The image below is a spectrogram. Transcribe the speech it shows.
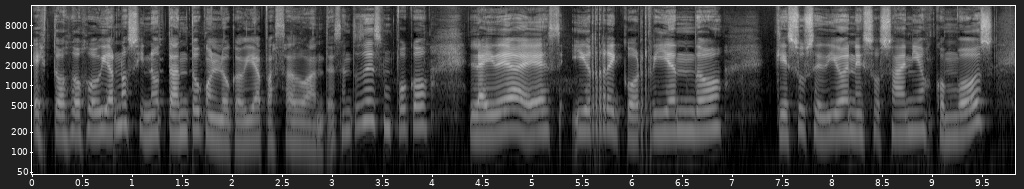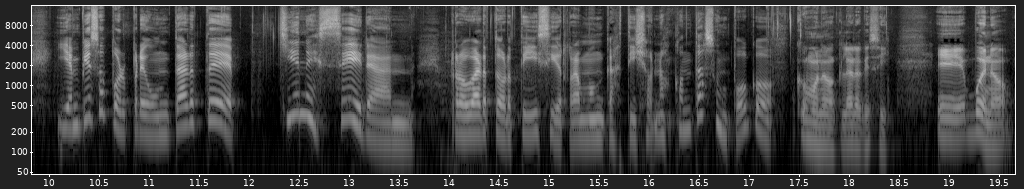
estos dos gobiernos y no tanto con lo que había pasado antes. Entonces un poco la idea es ir recorriendo qué sucedió en esos años con vos y empiezo por preguntarte ¿Quiénes eran Roberto Ortiz y Ramón Castillo? ¿Nos contás un poco? Cómo no, claro que sí. Eh, bueno,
